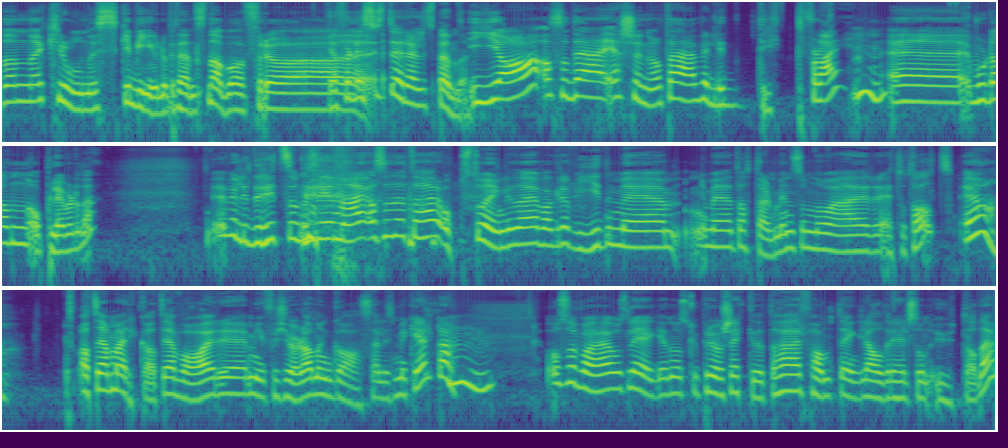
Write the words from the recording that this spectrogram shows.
den kroniske bihulebetennelsen. for å Ja, for det syns dere er litt spennende. Ja, altså det er, jeg skjønner jo at det er veldig dritt for deg. Mm. Eh, hvordan opplever du det? Det er veldig dritt, som du sier. Nei, altså dette her oppsto egentlig da jeg var gravid med, med datteren min, som nå er ett og et halvt. Ja. At jeg merka at jeg var eh, mye forkjøla. Den ga seg liksom ikke helt, da. Og så var jeg hos legen og skulle prøve å sjekke dette her, fant egentlig aldri helt sånn ut av det.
